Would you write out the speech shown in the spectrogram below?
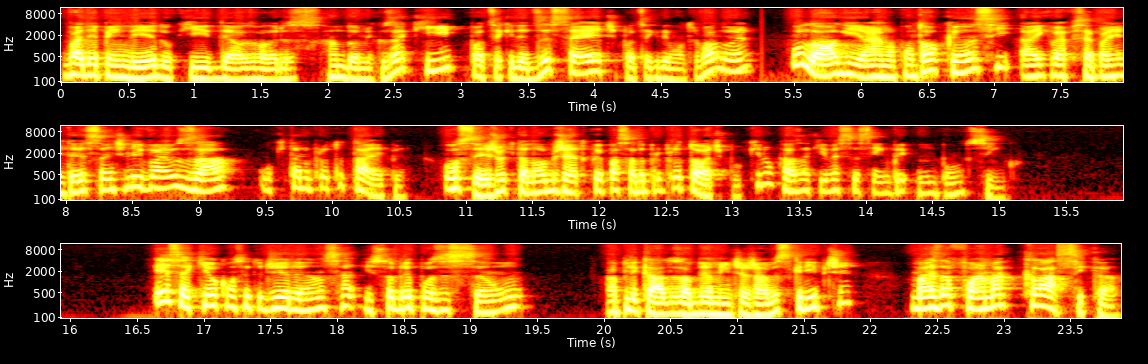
vai depender do que der os valores randômicos aqui, pode ser que dê 17, pode ser que dê um outro valor. O log arma.alcance, aí que vai ser a parte interessante, ele vai usar o que está no prototype, ou seja, o que está no objeto que foi passado para o protótipo, que no caso aqui vai ser sempre 1.5. Esse aqui é o conceito de herança e sobreposição aplicados, obviamente, a JavaScript, mas da forma clássica.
